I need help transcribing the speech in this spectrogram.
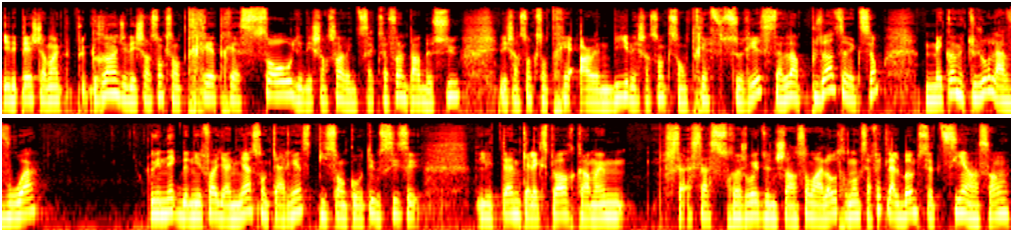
Il y a des pièces justement un peu plus grandes, il y a des chansons qui sont très très soul, il y a des chansons avec du saxophone par-dessus, des chansons qui sont très R&B, il y a des chansons qui sont très futuristes, ça va dans plusieurs directions, mais comme toujours la voix unique de Nilfa Yanya, son charisme, puis son côté aussi, c'est les thèmes qu'elle explore quand même, ça, se rejoint d'une chanson à l'autre, donc ça fait que l'album se tient ensemble.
